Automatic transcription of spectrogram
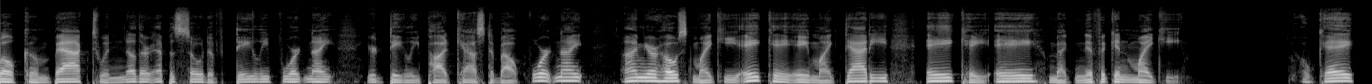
Welcome back to another episode of Daily Fortnite, your daily podcast about Fortnite. I'm your host, Mikey, aka Mike Daddy, aka Magnificent Mikey. Okay,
